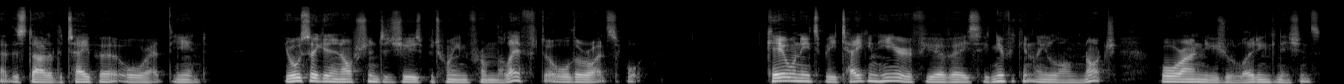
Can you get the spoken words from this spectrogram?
at the start of the taper or at the end. You also get an option to choose between from the left or the right support. Care will need to be taken here if you have a significantly long notch or unusual loading conditions,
